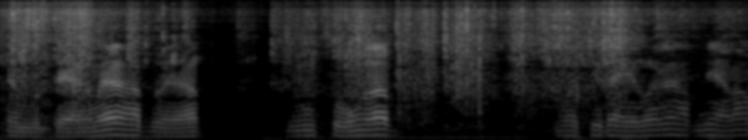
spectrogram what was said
ทั้งหมดแดงแลยครับเลยครับยุงสูงครับมัวสิได้เบอร์ครับเนี่ยเรา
